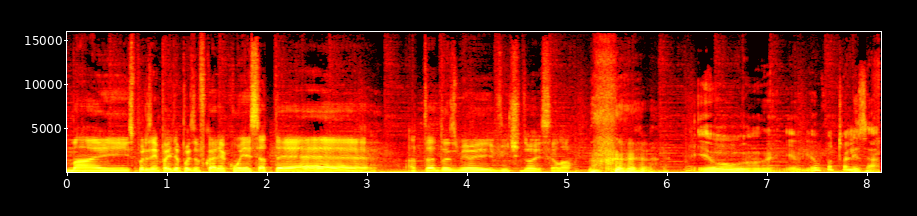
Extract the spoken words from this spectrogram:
Mas, por exemplo, aí depois eu ficaria com esse até. Até 2022, sei lá. Eu, eu, eu vou atualizar.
